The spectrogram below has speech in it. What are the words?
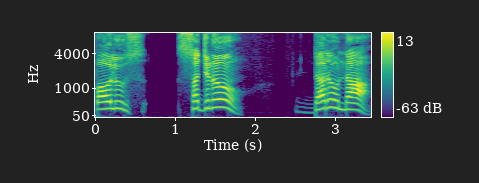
ਪੌਲੁਸ। ਸੱਜਣੋ, ਡਰੋ ਨਾ,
